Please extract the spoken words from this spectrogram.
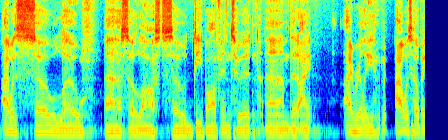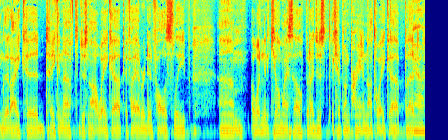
I was so low, uh, so lost, so deep off into it um, that I I really I was hoping that I could take enough to just not wake up if I ever did fall asleep. Um, I wasn't going to kill myself, but I just kept on praying not to wake up. But Yeah.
